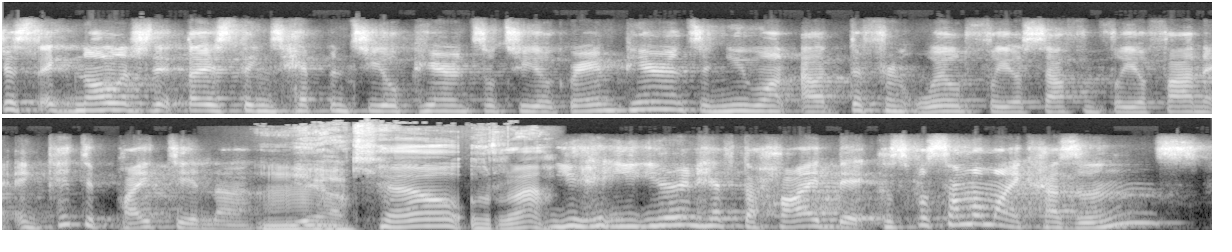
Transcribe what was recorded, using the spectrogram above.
just acknowledge that those things happen to your parents or to your grandparents, and you want a different world for yourself and for your father And kei te pai tēnā. Mm. Yeah. You, you don't have to hide that. Because for some of my cousins,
